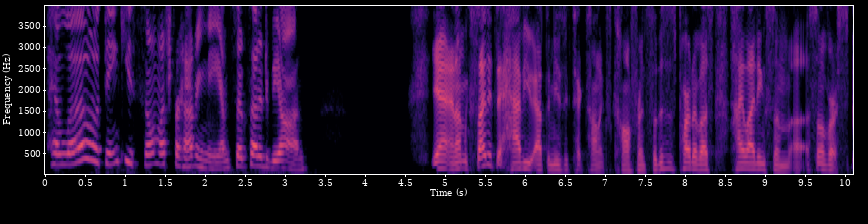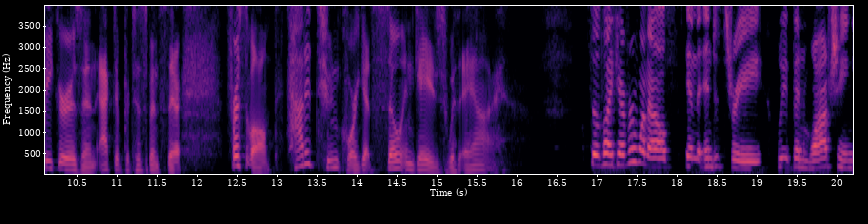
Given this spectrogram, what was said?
Hello, thank you so much for having me. I'm so excited to be on. Yeah, and I'm excited to have you at the Music Tectonics conference. So this is part of us highlighting some uh, some of our speakers and active participants there. First of all, how did TuneCore get so engaged with AI? So, like everyone else in the industry, we've been watching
